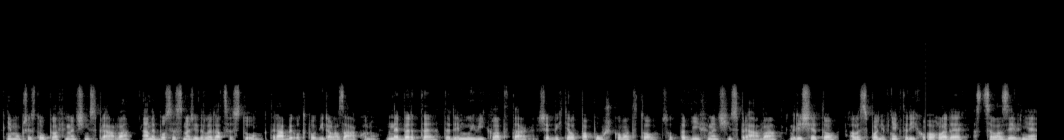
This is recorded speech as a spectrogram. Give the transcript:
k němu přistoupila finanční zpráva, anebo se snažit hledat cestu, která by odpovídala zákonu. Neberte tedy můj výklad tak, že bych chtěl papouškovat to, co tvrdí finanční zpráva, když je to alespoň v některých ohledech zcela zjevně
